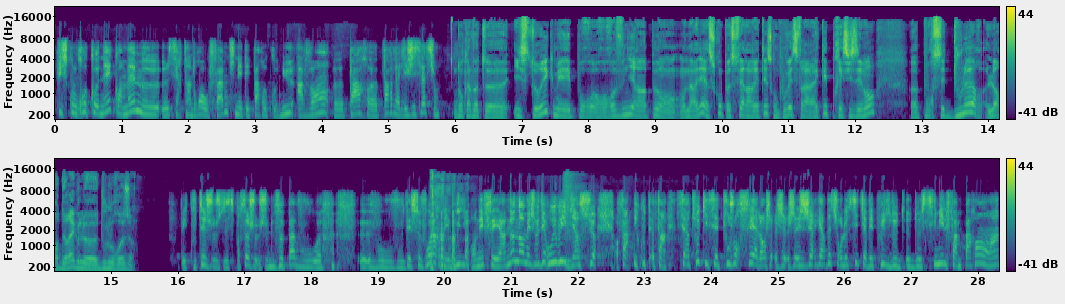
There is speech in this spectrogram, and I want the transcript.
puisqu'on reconnaît quand même certains droits aux femmes qui n'étaient pas reconnus avant par, par la législation. Donc un vote historique, mais pour revenir un peu en, arrière, est-ce qu'on peut se faire arrêter, est-ce qu'on pouvait se faire arrêter précisément euh, pour ces douleurs lors de règles douloureuses? Écoutez, c'est pour ça que je, ne veux pas vous, euh, euh, vous, vous décevoir, mais oui, en effet. Hein. Non, non, mais je veux dire, oui, oui, bien sûr. Enfin, écoute, enfin, c'est un truc qui s'est toujours fait. Alors, j'ai regardé sur le site, il y avait plus de, de 6000 femmes par an hein,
